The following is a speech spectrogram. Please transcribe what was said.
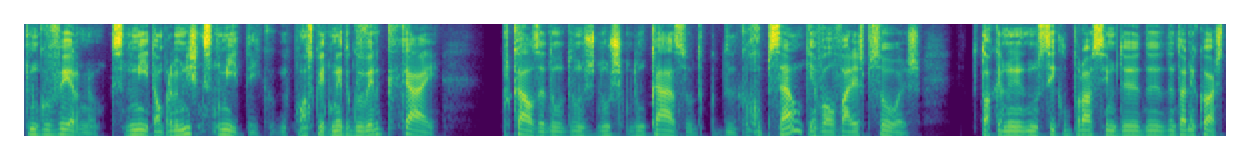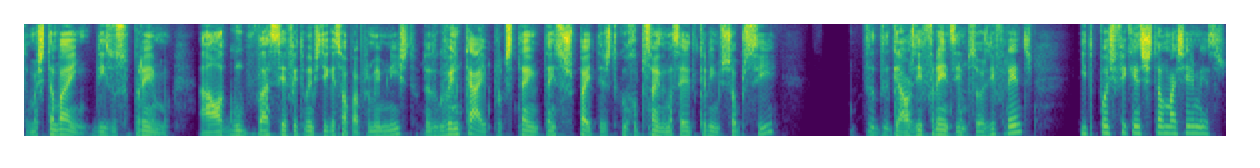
que um governo que se demita, um primeiro-ministro que se demite e, consequentemente, o governo que cai por causa de, de, de, de um caso de, corrupção que envolve várias pessoas, toca no, no ciclo próximo de, António Costa, mas também, diz o Supremo, há algo, vai ser feita uma investigação para o primeiro-ministro. O governo cai porque tem, tem suspeitas de corrupção e de uma série de crimes sobre si, de, graus diferentes em pessoas diferentes e depois fica em gestão mais seis meses.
